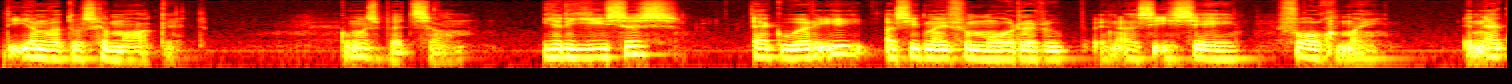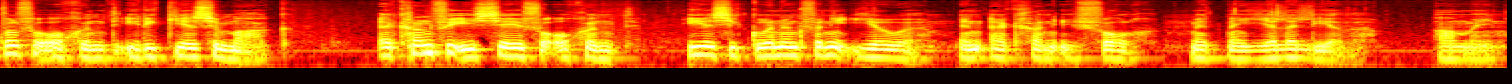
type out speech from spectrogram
die een wat ons gemaak het. Kom ons bid saam. Here Jesus, ek hoor U as U my vanmôre roep en as U sê, "Volg my." En ek wil vanoggend hierdie keuse maak. Ek gaan vir U sê vanoggend, U is die koning van die eeue en ek gaan U volg met my hele lewe. Amen.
